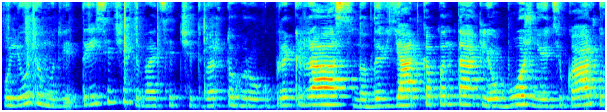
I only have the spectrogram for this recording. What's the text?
У лютому 2024 року. Прекрасно! Дев'ятка Пентаклі, обожнюю цю карту.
